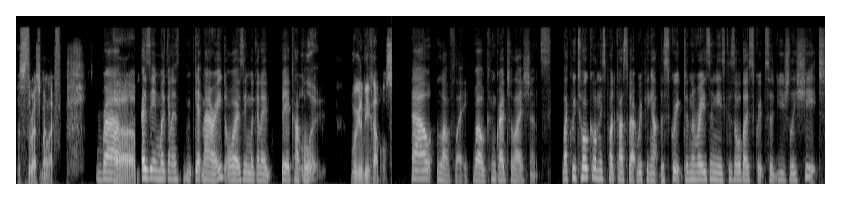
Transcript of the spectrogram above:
This is the rest of my life. Right. Um, as in we're gonna get married or as in we're gonna be a couple. we're gonna be a couple. How lovely. Well, congratulations. Like we talk on this podcast about ripping up the script, and the reason is because all those scripts are usually shit.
